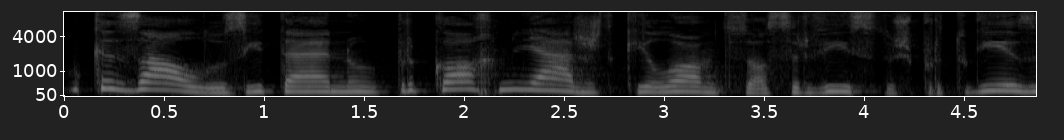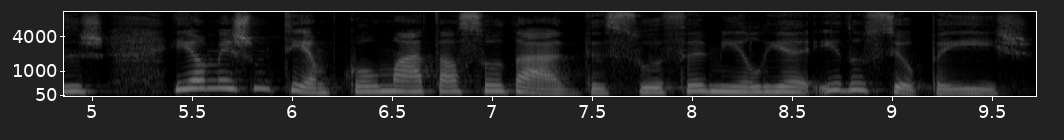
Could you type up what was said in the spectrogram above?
o casal lusitano percorre milhares de quilómetros ao serviço dos portugueses e, ao mesmo tempo, colmata a saudade da sua família e do seu país.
